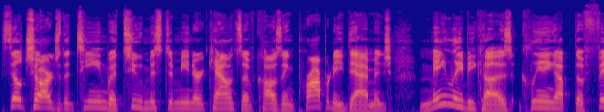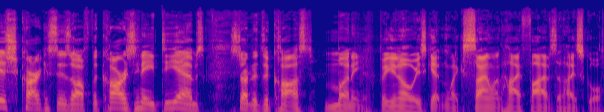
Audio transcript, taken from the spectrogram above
still charged the teen with two misdemeanor counts of causing property damage, mainly because cleaning up the fish carcasses off the cars and ATMs started to cost money. But you know he's getting like silent high fives at high school.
